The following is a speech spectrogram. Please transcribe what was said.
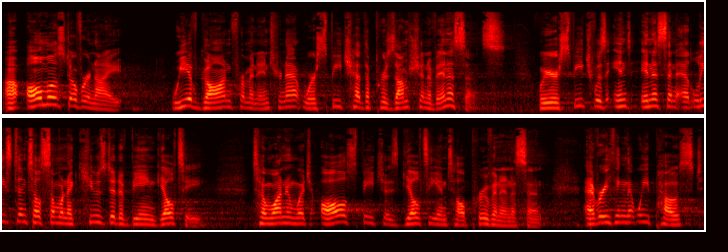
Uh, almost overnight, we have gone from an internet where speech had the presumption of innocence, where your speech was in innocent at least until someone accused it of being guilty, to one in which all speech is guilty until proven innocent. Everything that we post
